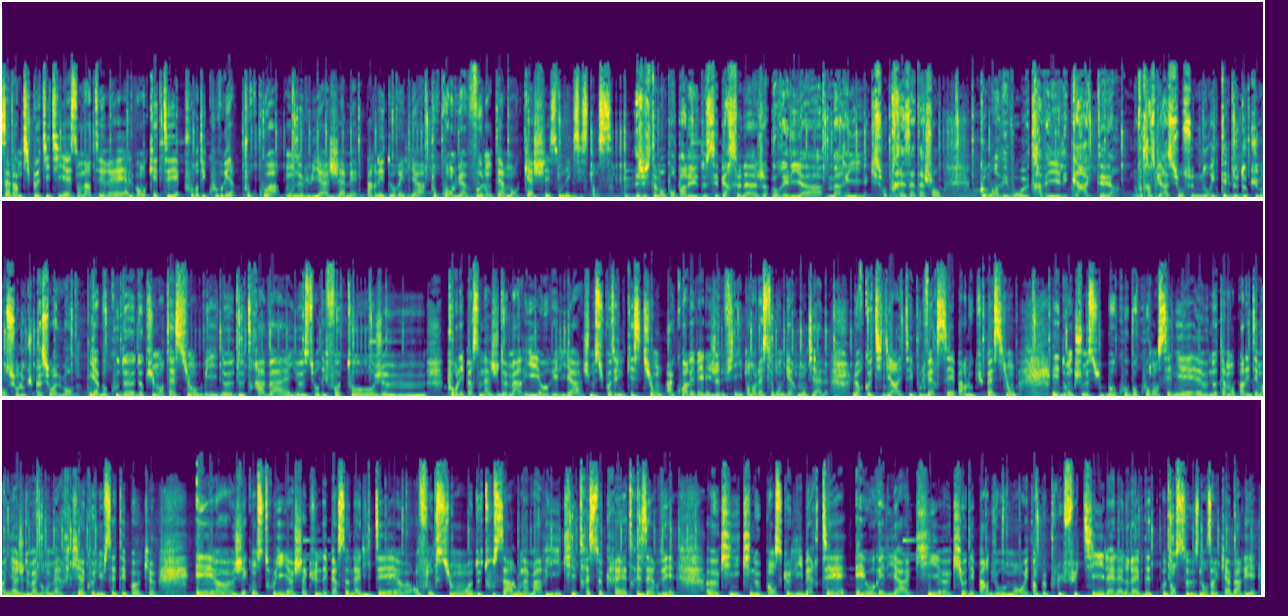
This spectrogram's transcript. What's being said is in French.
Ça va un petit peu titiller son intérêt. Elle va enquêter pour découvrir pourquoi on ne lui a jamais parlé d'Aurélia, pourquoi on lui a volontairement caché son existence. Justement pour parler de ces personnages Aurélia, Marie, qui sont très attachants, comment avez-vous euh, travaillé les caractères Votre inspiration se nourrit-elle de documents sur l'occupation allemande? Il y a beaucoup de documentation, oui, de, travail euh, sur des photos. Pour les personnages de Marie et Aurélia, je me suis posé une question à quoi rêvaient les jeunes filles pendant la Seconde Guerre mondiale? Leur quotidien était bouleversé par l'occupation, et donc je me suis beaucoup, beaucoup renseignée, euh, notamment par les témoignages de ma grand-mère qui a connu cette époque. Et euh, j'ai construit chacune des personnalités en fonction de tout ça. On a Marie qui est très secrète, réservée, euh, qui, qui ne pense que liberté, et Aurélia qui, euh, qui au départ du roman est un peu plus futile. Elle, elle rêve d'être danseuse dans un cabaret.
